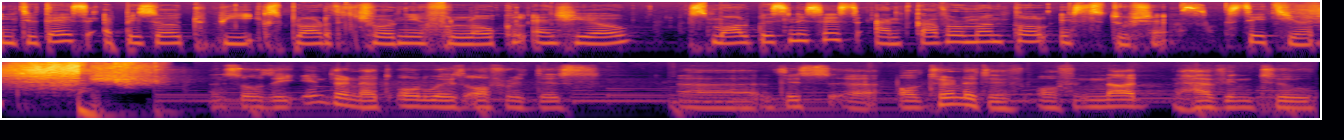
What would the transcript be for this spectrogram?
In today's episode, we explore the journey of a local NGO, small businesses, and governmental institutions. Stay tuned. And so the internet always offered this uh, this uh, alternative of not having to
